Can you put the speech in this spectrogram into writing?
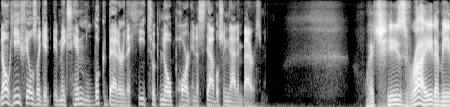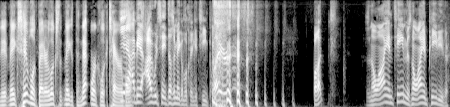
No, he feels like it, it makes him look better that he took no part in establishing that embarrassment. Which he's right. I mean, it makes him look better. It looks make the network look terrible. Yeah, I mean, I would say it doesn't make him look like a team player. but there's no I in team. There's no I in Pete either.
